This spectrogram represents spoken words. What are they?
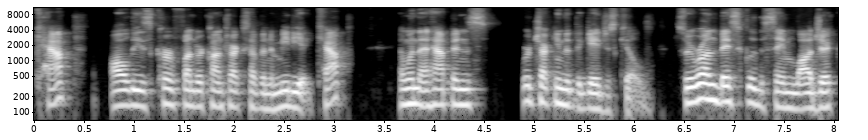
cap, all these curve funder contracts have an immediate cap. And when that happens, we're checking that the gauge is killed. So we run basically the same logic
